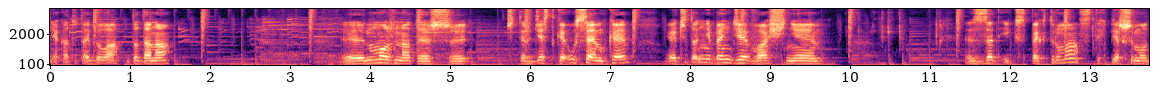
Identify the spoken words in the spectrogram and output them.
jaka tutaj była dodana. Y, można też y, 48. Y, Czy to nie będzie właśnie ZX Spectruma z tych pierwszy mod,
